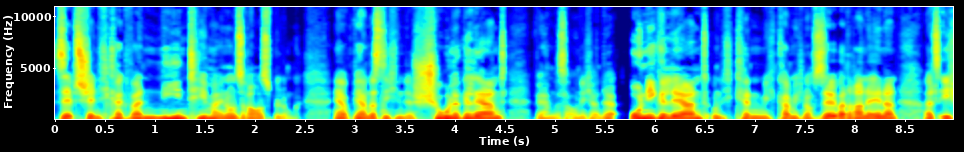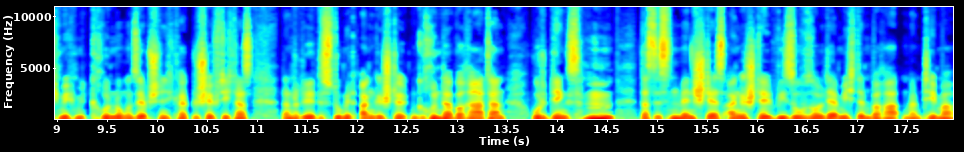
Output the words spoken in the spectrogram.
Selbstständigkeit war nie ein Thema in unserer Ausbildung. Ja, wir haben das nicht in der Schule gelernt, wir haben das auch nicht an der Uni gelernt und ich kann mich, kann mich noch selber daran erinnern, als ich mich mit Gründung und Selbstständigkeit beschäftigt hast, dann redest du mit angestellten Gründerberatern, wo du denkst, hm, das ist ein Mensch, der ist angestellt, wieso soll der mich denn beraten beim Thema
